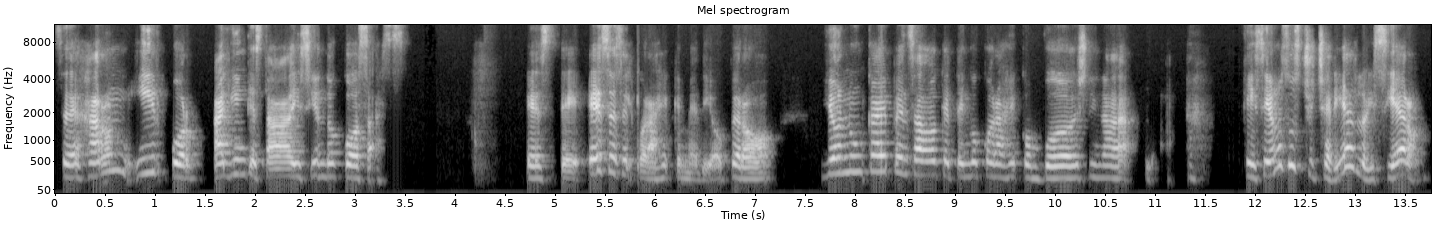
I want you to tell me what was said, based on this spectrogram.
se dejaron ir por alguien que estaba diciendo cosas. Este, ese es el coraje que me dio, pero yo nunca he pensado que tengo coraje con Bush ni nada. que hicieron sus chucherías, lo hicieron.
